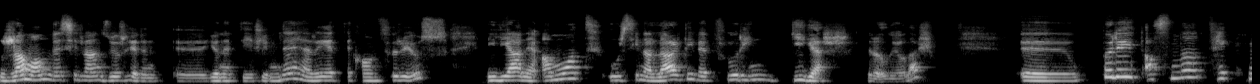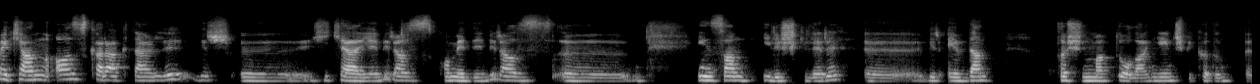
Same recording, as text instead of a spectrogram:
Ramon ve Sylvain Zürher'in e, yönettiği filmde Henriette Confurius, Liliane Amuat, Ursina Lardi ve Florin Giger yer alıyorlar. E, böyle aslında tek mekan, az karakterli bir e, hikaye, biraz komedi, biraz e, insan ilişkileri, e, bir evden taşınmakta olan genç bir kadın e,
